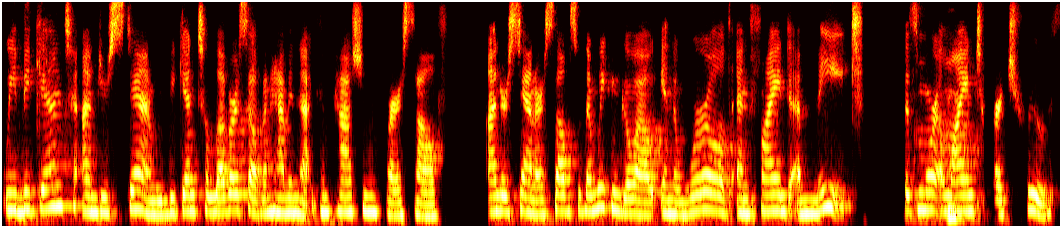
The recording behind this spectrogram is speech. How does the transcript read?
we begin to understand, we begin to love ourselves and having that compassion for ourselves understand ourselves so then we can go out in the world and find a mate that's more mm-hmm. aligned to our truth.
